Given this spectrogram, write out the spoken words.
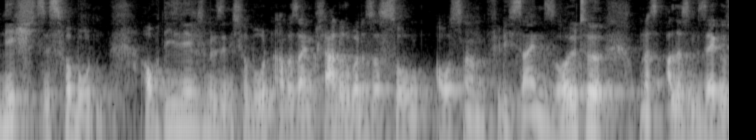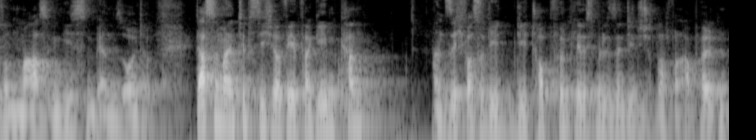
Nichts ist verboten. Auch diese Lebensmittel sind nicht verboten, aber sei ihm klar darüber, dass das so Ausnahmen für dich sein sollte und dass alles im sehr gesunden Maße genießen werden sollte. Das sind meine Tipps, die ich auf jeden Fall geben kann an sich, was so die, die Top 5 Lebensmittel sind, die dich davon abhalten,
